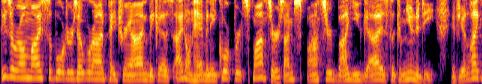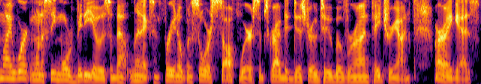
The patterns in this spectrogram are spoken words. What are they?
These are all my supporters over on Patreon because I don't have any corporate sponsors. I'm sponsored by you guys, the community. If you like like my work and want to see more videos about Linux and free and open source software, subscribe to DistroTube over on Patreon. All right, guys.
